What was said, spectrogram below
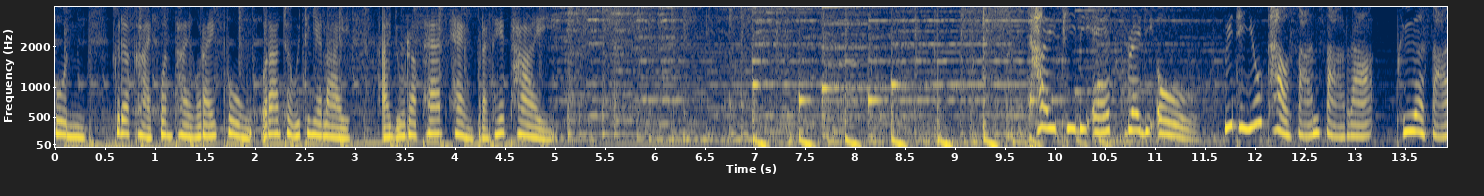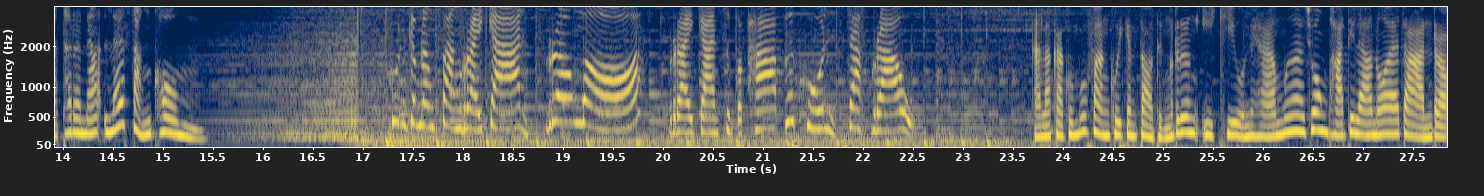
กุล เครือข่ายคนไทยไร้พุง ราชวิทยาลัย อายุรแพทย์แห่งประเทศไทย ทย PBS Radio วิทยุข่าวสารสาระ เพื่อสาธารณะและสังคม คุณกำลังฟังรายการโรงหมอ รายการสุขภาพเพื่อคุณจากเราเอาละค่ะคุณผู้ฟังคุยกันต่อถึงเรื่อง EQ นะคะเมื่อช่วงพาร์ทที่แล้วเนอะอาจารย์เรา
